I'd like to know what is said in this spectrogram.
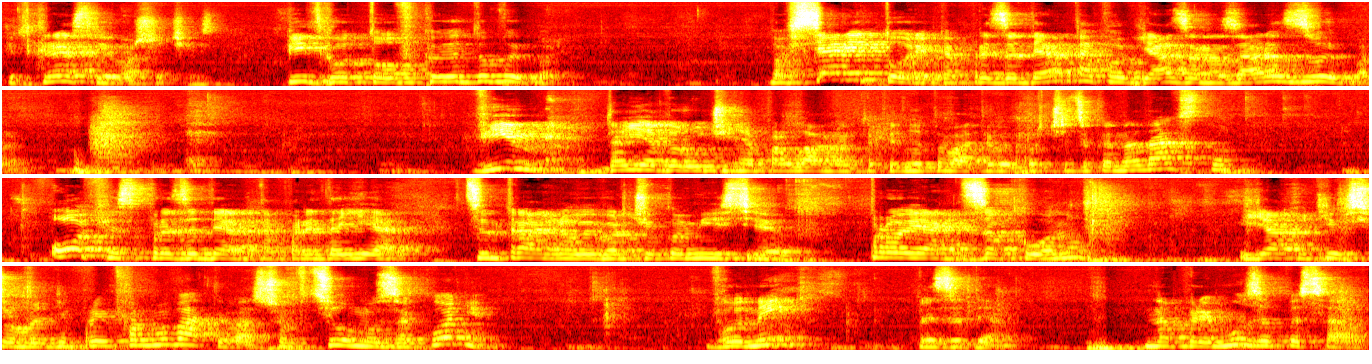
Підкреслюю ваша честь. Підготовкою до виборів. Бо вся риторика президента пов'язана зараз з виборами. Він дає доручення парламенту підготувати виборче законодавство. Офіс президента передає Центральну виборчу комісію проєкт закону. І я хотів сьогодні проінформувати вас, що в цьому законі вони, президент, напряму записали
